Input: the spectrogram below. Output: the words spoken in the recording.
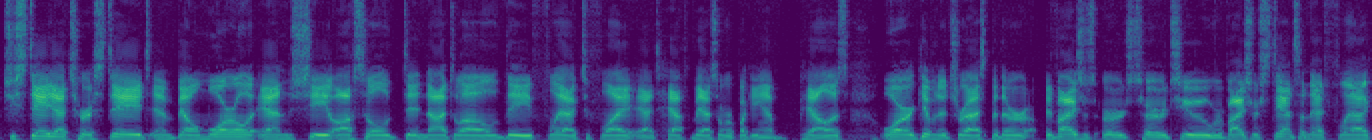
She stayed at her estate in Balmoral and she also did not allow the flag to fly at half mast over Buckingham Palace or give an address, but her advisors urged her to revise her stance on that flag.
